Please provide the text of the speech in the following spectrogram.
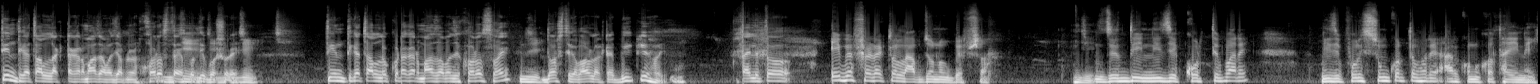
তিন থেকে চার লাখ টাকার মাঝামাঝি আপনার খরচ থাকে প্রতি বছরে। তিন থেকে চার লক্ষ টাকার মাঝামাঝি খরচ হয় দশ থেকে বারো লাখ টাকা বিক্রি হয়। তাইলে তো এই ব্যবসাটা একটা লাভজনক ব্যবসা। জি। যদি নিজে করতে পারে নিজে পরিশ্রম করতে পারে আর কোনো কথাই নেই।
